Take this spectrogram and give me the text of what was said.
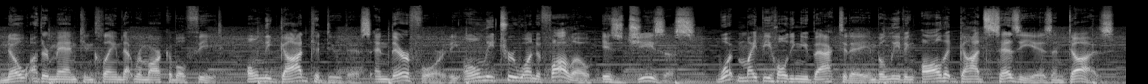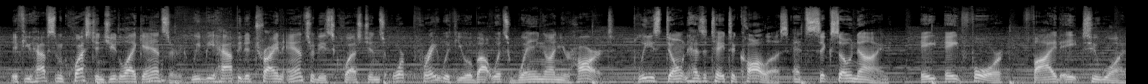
No other man can claim that remarkable feat. Only God could do this, and therefore, the only true one to follow is Jesus. What might be holding you back today in believing all that God says He is and does? If you have some questions you'd like answered, we'd be happy to try and answer these questions or pray with you about what's weighing on your heart. Please don't hesitate to call us at 609 884 5821.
